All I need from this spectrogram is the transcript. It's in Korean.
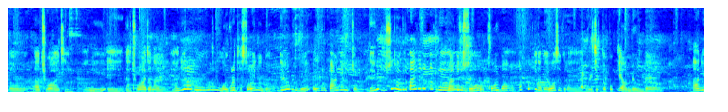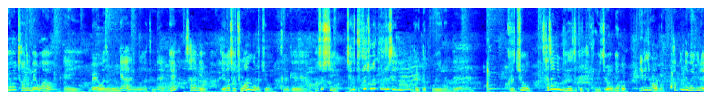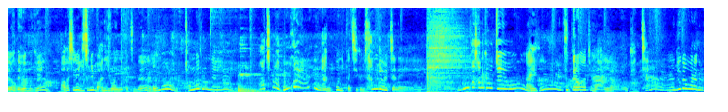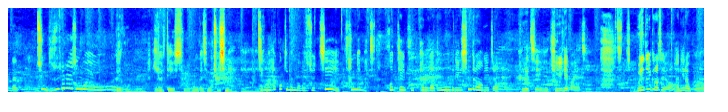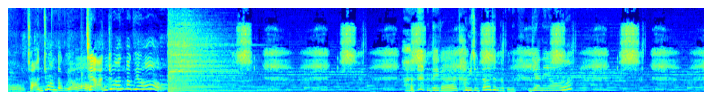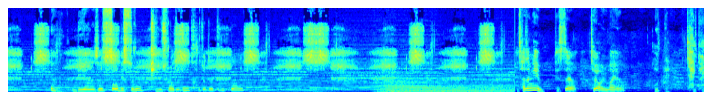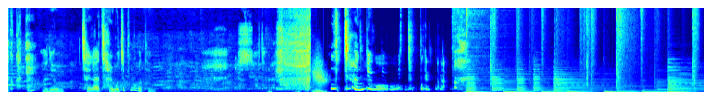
너 나 좋아하지? 아니? 에이 나 좋아하잖아. 아니라고. 얼굴에 다 써있는데. 내 얼굴이 왜? 얼굴이 빨개졌잖아. 내가 무슨 얼굴이 빨개졌다 그래? 빨개졌어. 거울 봐. 떡볶이가 매워서 그래. 우리 집 떡볶이 안 매운데? 아니요 저는 매워요. 에이 매워서 그런 게 아닌 것 같은데? 예? 사장님 얘가 저 좋아하는 것 같죠? 그러게. 아저씨 제가 누굴 좋아하는 그러세요. 그렇게 보이는데 그렇죠. 사장님 눈에도 그렇게 보이죠? 여보 이리 좀 와봐. 바쁜데 왜 그래요? 내가 보기엔 아가씨가 이순이 많이 좋아하는 것 같은데. 어머 정말 그렇네. 아줌마 뭐가요? 딱 보니까 지금 3개월째네. 뭐가 3개월째요? 아이고 부끄러워하지 마요. 괜찮아. 누가 뭐라 그런다고. 지금 무슨 소리 하신 거예요? 그리고 이럴 때일수록 뭔가 좀 조심해야 돼. 지금은 떡볶이만 먹어도 좋지? 3년만 지나 호텔 뷔페를 가도 그냥 힘들어하겠죠. 그렇지. 길게 봐야지 왜들 그러세요? 아니라고요. 저 안 좋아한다고요. 쟤안 좋아한다고요? 내가 감이 좀 떨어졌나 보네. 미안해요. 어, 미안해서 서비스로 빙수라도 좀 가져다 줄까? 사장님 됐어요. 저희 얼마예요? 어때? 잘 될 것 같아? 아니요 제가 잘못 짚은 것 같아요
